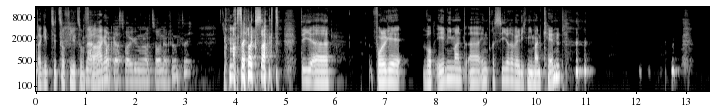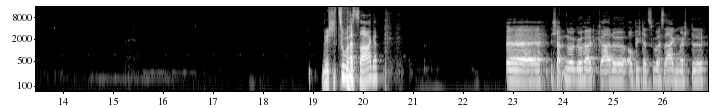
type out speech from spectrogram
da gibt es jetzt so viel zum Nach Fragen. der Podcast-Folge nur noch 250. Marcel hat gesagt, die äh, Folge wird eh niemand äh, interessieren, weil dich niemand kennt. Willst du dazu was sagen? Äh, ich habe nur gehört gerade, ob ich dazu was sagen möchte.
